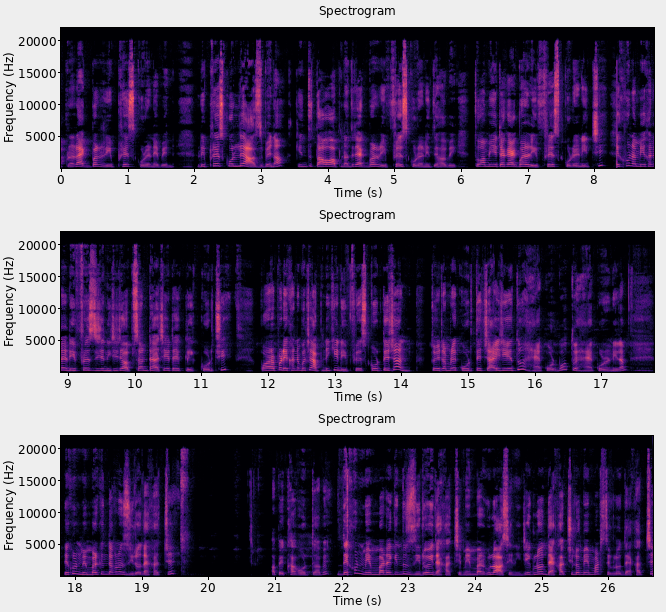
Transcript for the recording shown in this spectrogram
আপনারা একবার রিফ্রেশ করে নেবেন। রিফ্রেশ করলে আসবে না, কিন্তু তাও আপনাদের একবার রিফ্রেশ করে নিতে হবে। তো আমি এটাকে একবার রিফ্রেশ করে নিচ্ছি। দেখুন, আমি এখানে রিফ্রেশ যে নিচে যে অপশানটা আছে এটাকে ক্লিক করছি। করার পর এখানে বলছে, আপনি কি রিফ্রেশ করতে চান? তো এটা আমরা করতে চাই যেহেতু হ্যাঁ করব, তো হ্যাঁ করে নিলাম। দেখুন মেম্বার কিন্তু এখনও জিরো দেখাচ্ছে। অপেক্ষা করতে হবে। দেখুন মেম্বারে কিন্তু জিরোই দেখাচ্ছে। মেম্বারগুলো আসেনি। যেগুলো দেখাচ্ছিল মেম্বার সেগুলো দেখাচ্ছে।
